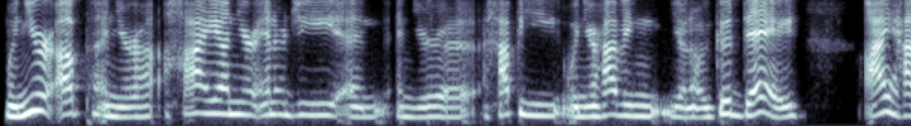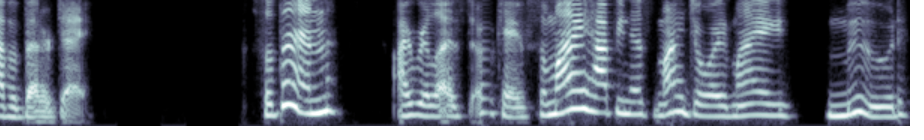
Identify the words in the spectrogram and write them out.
when you're up and you're high on your energy and and you're uh, happy when you're having you know a good day i have a better day so then i realized okay so my happiness my joy my mood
